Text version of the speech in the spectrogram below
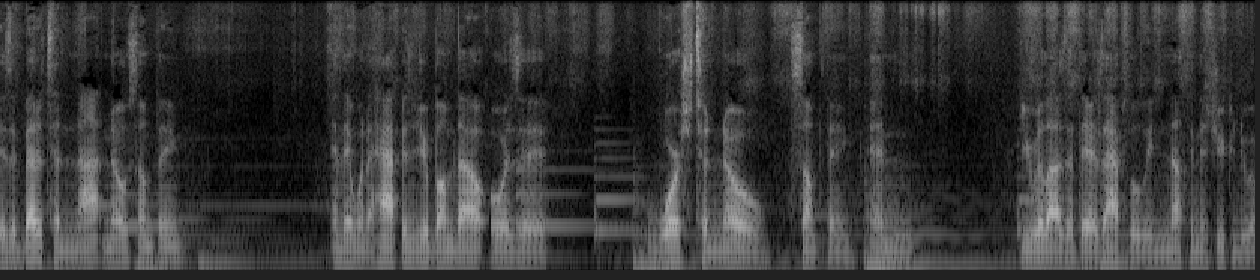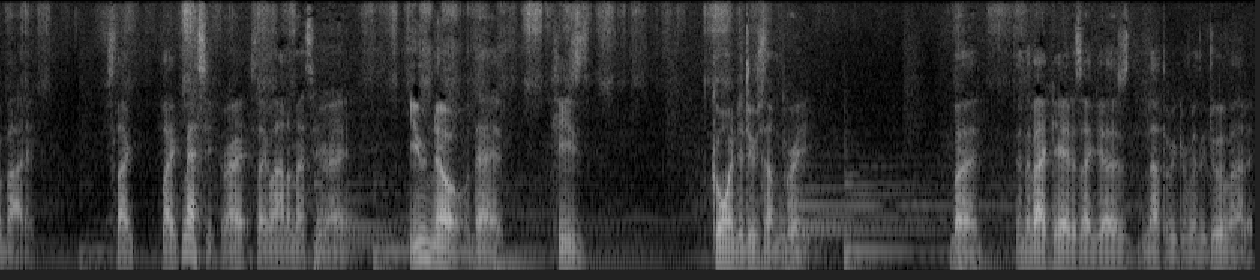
is it better to not know something and then when it happens you're bummed out? Or is it worse to know something and you realize that there's absolutely nothing that you can do about it? It's like like Messi right? It's like Lionel Messi right? You know that he's going to do something great but in the back of your head, it's like, yeah, there's nothing we can really do about it.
